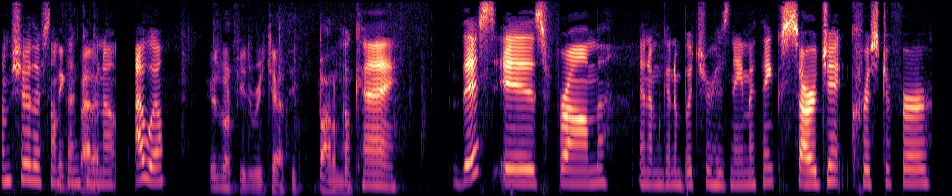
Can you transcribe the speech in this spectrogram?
I'm sure there's something about coming it. up. I will. Here's one for you to read, Kathy. Bottom one. Okay. This is from, and I'm going to butcher his name, I think, Sergeant Christopher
